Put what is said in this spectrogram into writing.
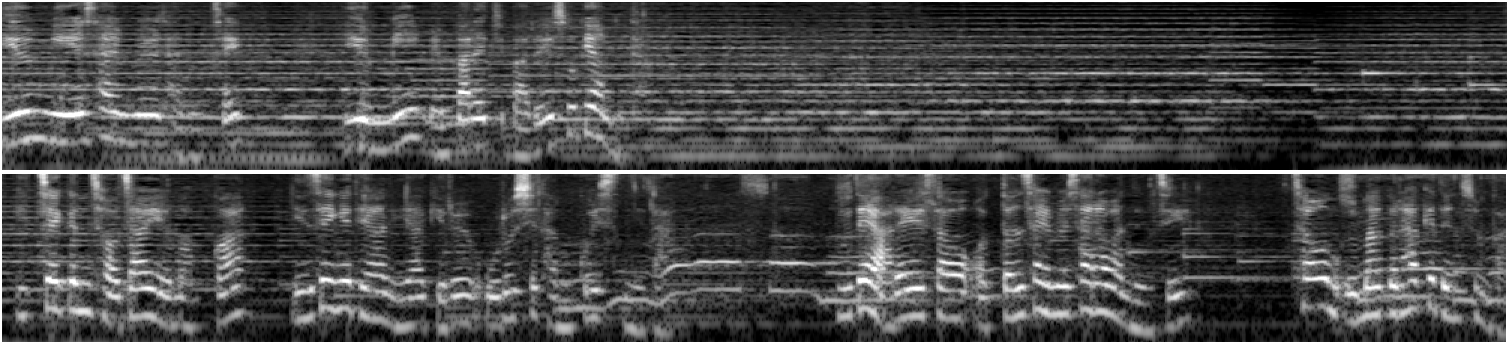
이은미의 삶을 다룬 책, 이은미 맨발의 디바를 소개합니다. 이 책은 저자의 음악과 인생에 대한 이야기를 오롯이 담고 있습니다. 무대 아래에서 어떤 삶을 살아왔는지, 처음 음악을 하게 된 순간,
